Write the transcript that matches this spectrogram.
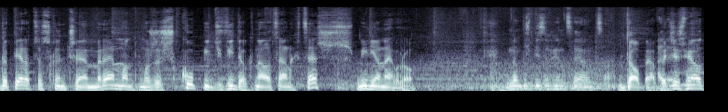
Dopiero co skończyłem remont, możesz kupić widok na ocean. Chcesz? Milion euro. No brzmi zachęcająco. Dobra, będziesz miał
